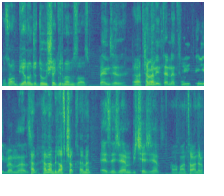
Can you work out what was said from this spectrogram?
O zaman bir an önce dövüşe girmemiz lazım. Bence de. Evet Şu an hemen internetime girmem lazım. hem, hemen bir laf çak hemen. Ezeceğim, biçeceğim. Aman tanrım.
